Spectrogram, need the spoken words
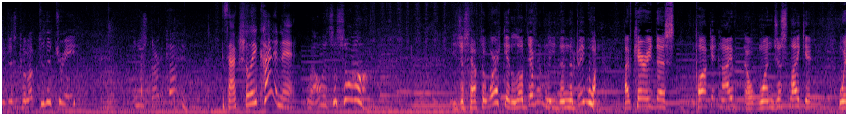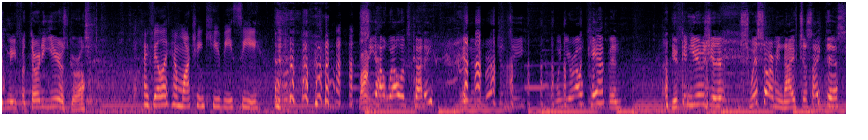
you just come up to the tree and you start cutting. It's actually cutting it. Well, it's a saw. You just have to work it a little differently than the big one. I've carried this pocket knife, uh, one just like it, with me for 30 years, girls. I feel like I'm watching QVC. See how well it's cutting? In an emergency, when you're out camping, you can use your Swiss Army knife just like this.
